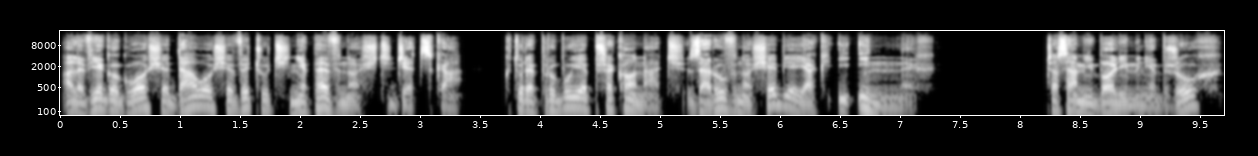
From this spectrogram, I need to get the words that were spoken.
ale w jego głosie dało się wyczuć niepewność dziecka, które próbuje przekonać zarówno siebie, jak i innych. Czasami boli mnie brzuch,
